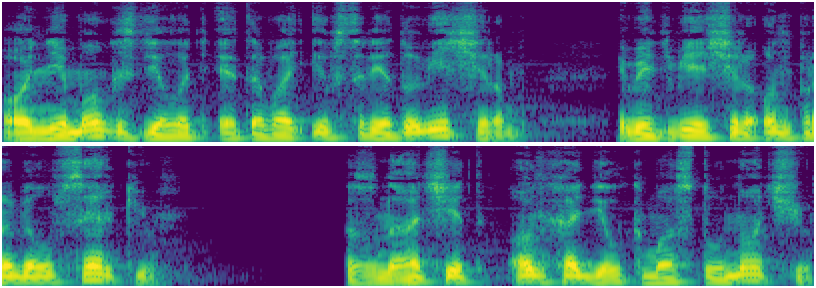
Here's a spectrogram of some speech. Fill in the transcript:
Он не мог сделать этого и в среду вечером, ведь вечер он провел в церкви. Значит, он ходил к мосту ночью.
